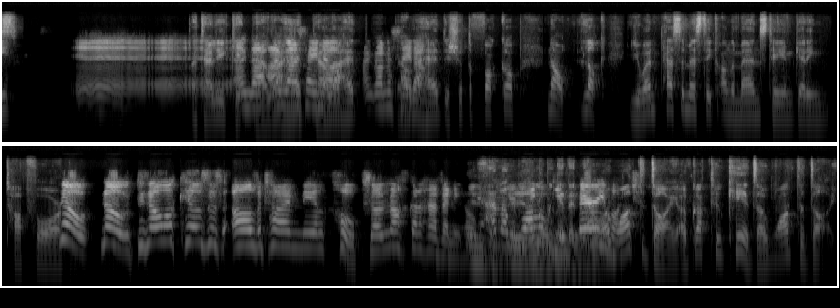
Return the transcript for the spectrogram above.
Yes. Uh, I tell you, I'm, go- I'm gonna head, say tell no. that head, I'm gonna say Tell no. the head to shut the fuck up. No, look, you went pessimistic on the men's team getting top four. No, no. Do you know what kills us all the time, Neil? Hope. So I'm not gonna have any hope. Yeah, And I'm Thank wallowing you in it very now. I want to die. I've got two kids. I want to die.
